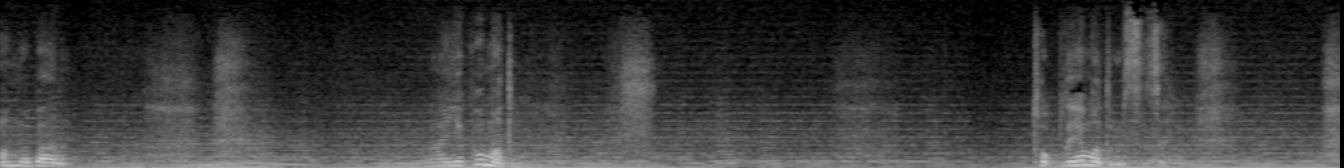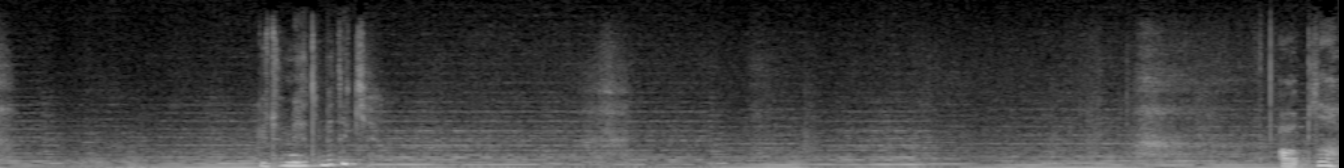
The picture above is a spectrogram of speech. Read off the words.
Ama ben... Ben yapamadım. Toplayamadım sizi. Gücüm yetmedi ki. Abla.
